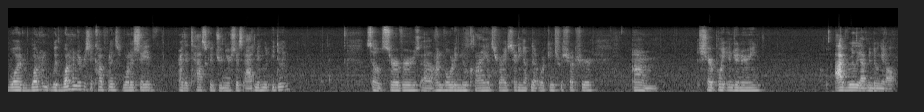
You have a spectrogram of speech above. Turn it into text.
would 100 with 100% confidence want to say are the tasks a junior sys admin would be doing. So servers, uh, onboarding new clients, right, setting up network infrastructure, um, SharePoint engineering. I've really I've been doing it all,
